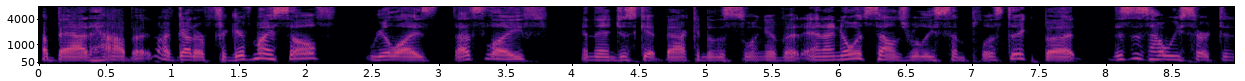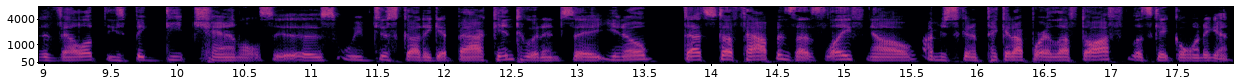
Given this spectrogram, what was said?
a bad habit. I've got to forgive myself, realize that's life. And then just get back into the swing of it. And I know it sounds really simplistic, but this is how we start to develop these big deep channels is we've just got to get back into it and say, you know, that stuff happens, that's life. Now I'm just going to pick it up where I left off. Let's get going again.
